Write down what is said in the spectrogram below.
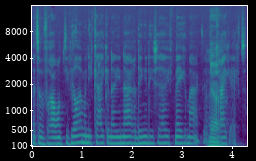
met een vrouw, want die wil helemaal niet kijken naar die nare dingen die ze heeft meegemaakt. En dan krijg je echt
